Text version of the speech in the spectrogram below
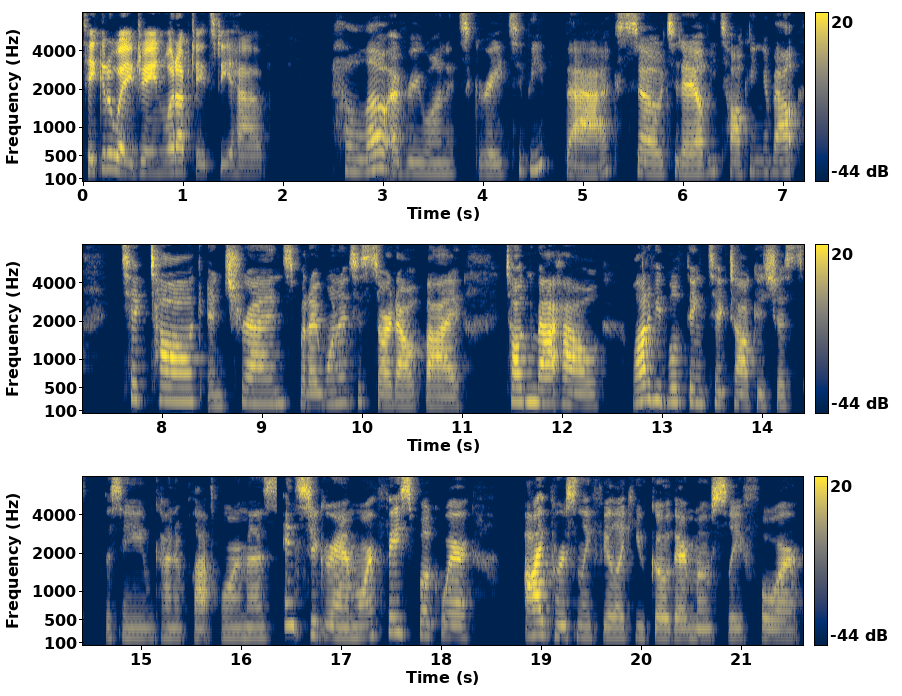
Take it away, Jane. What updates do you have? Hello, everyone. It's great to be back. So, today I'll be talking about TikTok and trends, but I wanted to start out by talking about how a lot of people think TikTok is just the same kind of platform as Instagram or Facebook, where I personally feel like you go there mostly for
